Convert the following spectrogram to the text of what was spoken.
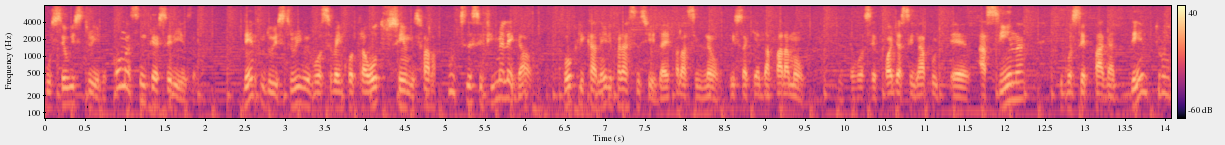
o seu streaming. Como assim terceiriza? Dentro do streaming você vai encontrar outros filmes, fala, putz, esse filme é legal, vou clicar nele para assistir. Daí fala assim, não, isso aqui é da Paramount. Então você pode assinar por, é, assina e você paga dentro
